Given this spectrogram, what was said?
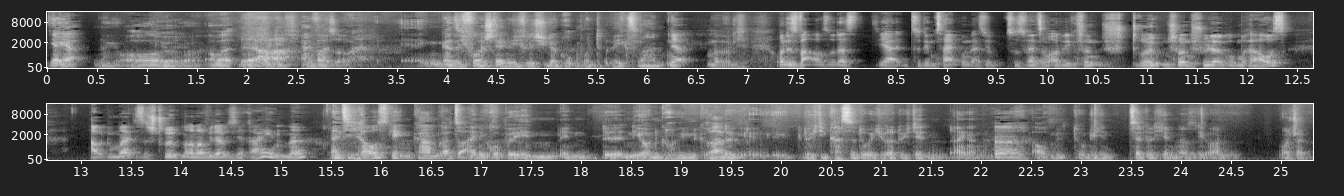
Ja, ja, ja, ja, ja. aber äh, wirklich einfach, Also, man kann sich vorstellen, wie viele Schülergruppen unterwegs waren. ja, war wirklich. Und es war auch so, dass ja zu dem Zeitpunkt, als wir zu Sven zum Auto liefen, schon strömten schon Schülergruppen raus. Aber du meintest, es strömten auch noch wieder welche rein, ne? Als ich rausging, kam gerade so eine Gruppe in, in äh, Neongrün gerade äh, durch die Kasse durch oder durch den Eingang. Ja. Auch mit irgendwelchen Zettelchen, also die waren wahrscheinlich,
